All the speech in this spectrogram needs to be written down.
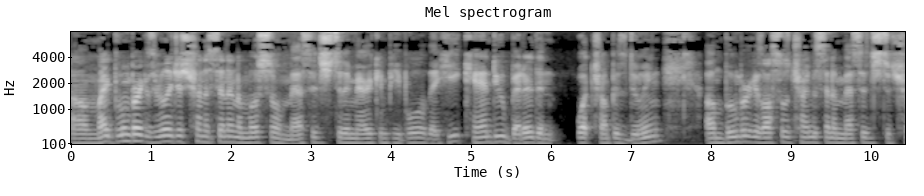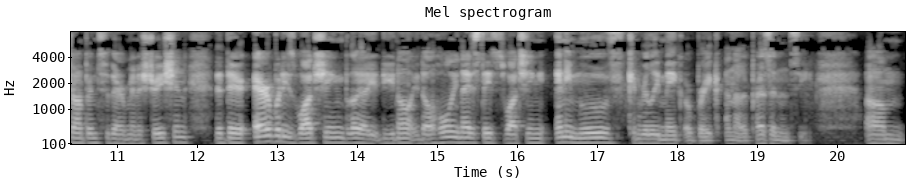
Um, Mike Bloomberg is really just trying to send an emotional message to the American people that he can do better than what Trump is doing. Um, Bloomberg is also trying to send a message to Trump and to their administration that they're everybody's watching. The you know the whole United States is watching. Any move can really make or break another presidency. Um,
